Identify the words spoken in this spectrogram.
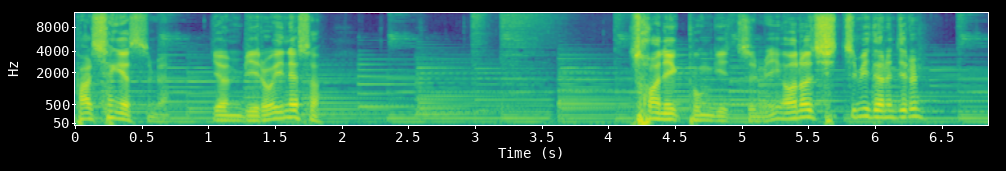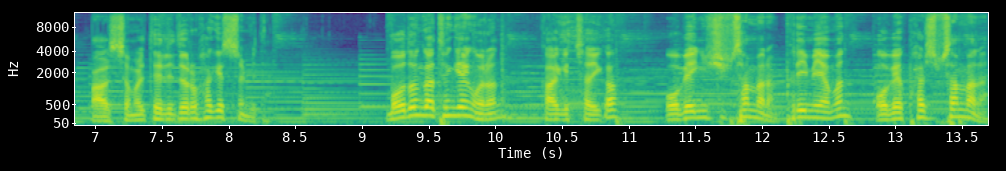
발생했으면 연비로 인해서 손익분기점이 어느 시점이 되는지를 말씀을 드리도록 하겠습니다. 모던 같은 경우는 가격 차이가 563만원, 프리미엄은 583만원,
